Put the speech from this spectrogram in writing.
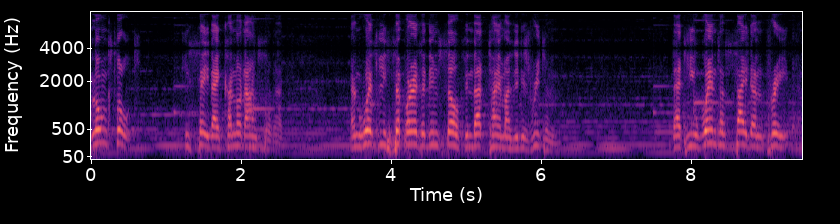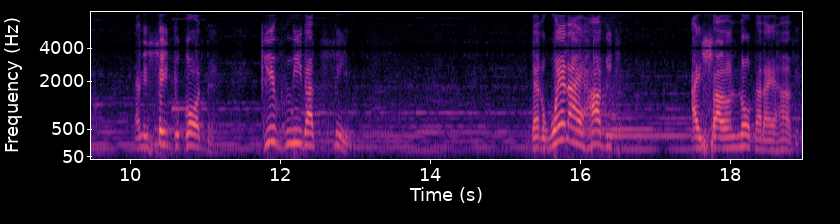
long thought, he said, I cannot answer that. And Wesley separated himself in that time as it is written. That he went aside and prayed. And he said to God, give me that thing. That when I have it, I shall know that I have it.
